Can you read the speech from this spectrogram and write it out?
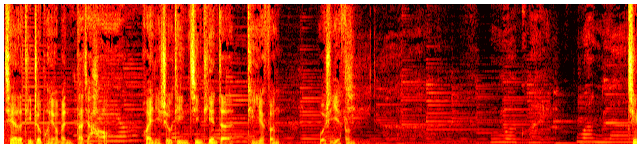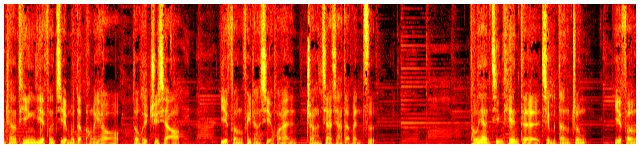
亲爱的听众朋友们，大家好，欢迎你收听今天的听叶风，我是叶风。经常听叶风节目的朋友都会知晓，叶风非常喜欢张嘉佳的文字。同样，今天的节目当中，叶枫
